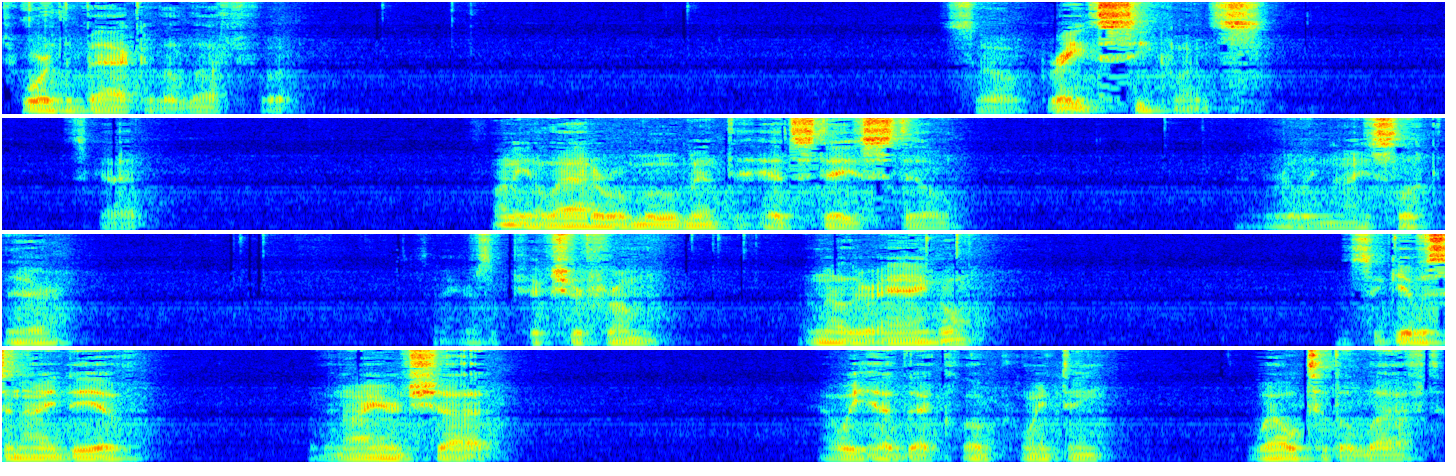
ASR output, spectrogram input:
toward the back of the left foot. So great sequence. It's got plenty of lateral movement. The head stays still. Really nice look there. So here's a picture from another angle. This will give us an idea of with an iron shot how we had that club pointing well to the left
